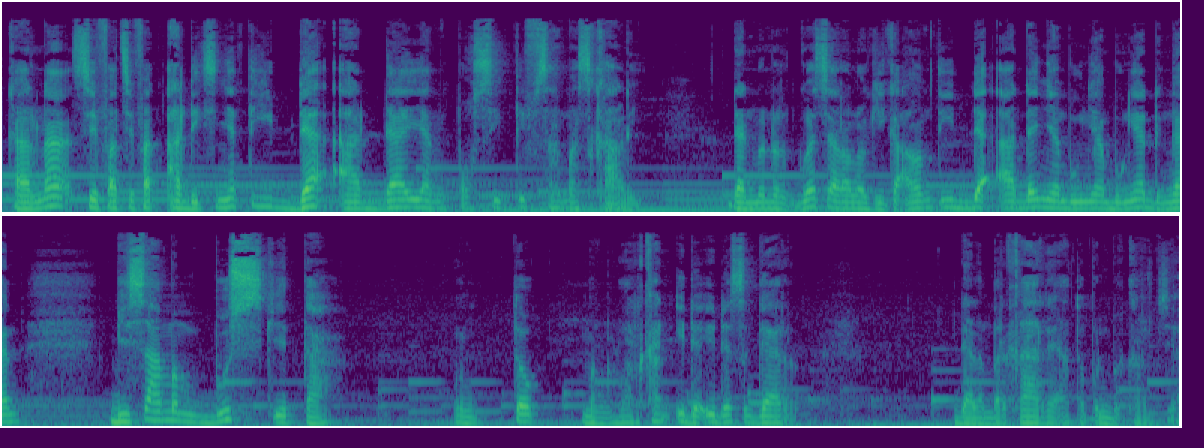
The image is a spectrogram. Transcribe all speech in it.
karena sifat-sifat adiksinya tidak ada yang positif sama sekali. Dan menurut gue secara logika awam tidak ada nyambung-nyambungnya dengan bisa membus kita untuk mengeluarkan ide-ide segar dalam berkarya ataupun bekerja.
